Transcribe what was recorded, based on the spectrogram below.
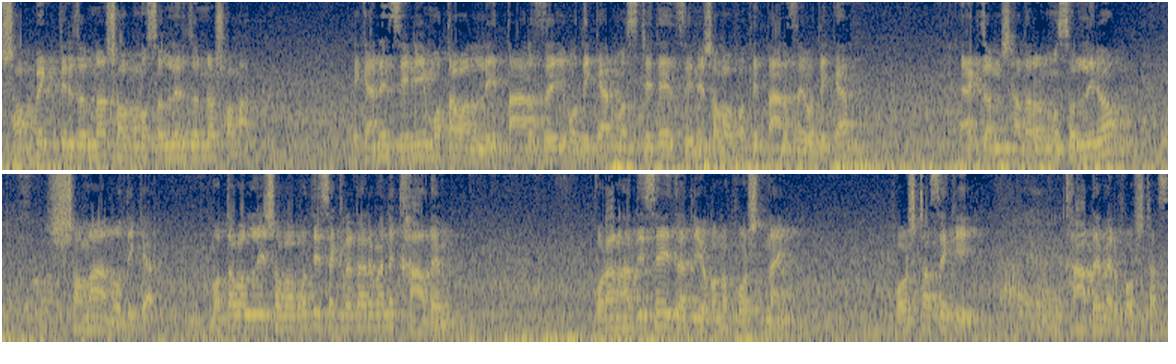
সব ব্যক্তির জন্য সব মুসল্লির জন্য সমান। এখানে যিনি মোতাবাল্লি তার যে অধিকার মসজিদে যিনি সভাপতি তার যে অধিকার একজন সাধারণ মুসল্লিরও সমান অধিকার। মোতাবাল্লি সভাপতি, সেক্রেটারি মানে খাদেম। কোরআন হাদিসে জাতীয় কোনো পোস্ট নাই। পোস্ট আছে কি? খাদেমের পোস্ট আছে।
